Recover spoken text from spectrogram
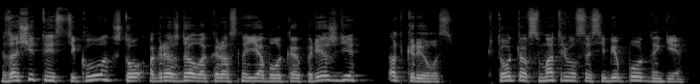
Защитное стекло, что ограждало красное яблоко прежде, открылось. Кто-то всматривался себе под ноги,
